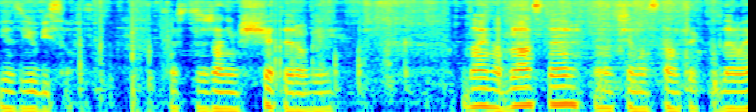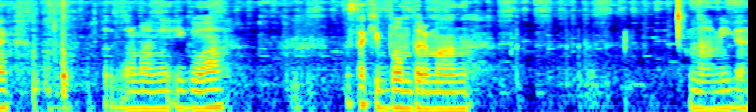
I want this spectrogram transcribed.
Jest Ubisoft. To jest zanim siety robili. Dyna Blaster. Zobaczcie na stan tych pudełek. To jest normalnie igła. To jest taki Bomberman na Amigę.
